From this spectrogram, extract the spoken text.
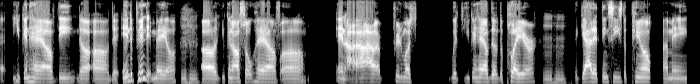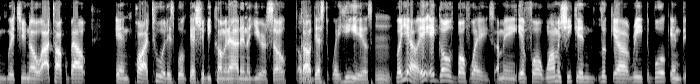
Mm-hmm. You can have the the uh, the independent male. Mm-hmm. Uh, you can also have, uh, and I, I, pretty much with you can have the the player, mm-hmm. the guy that thinks he's the pimp. I mean, which you know I talk about in part two of this book that should be coming out in a year or so okay. called That's the Way He Is. Mm. But yeah, it, it goes both ways. I mean, if for a woman, she can look, uh, read the book and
